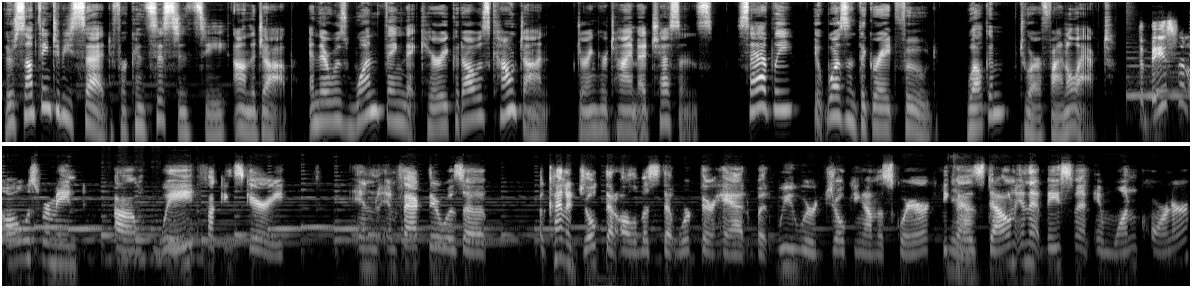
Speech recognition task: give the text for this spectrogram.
There's something to be said for consistency on the job, and there was one thing that Carrie could always count on during her time at Chesson's. Sadly, it wasn't the great food. Welcome to our final act. The basement always remained um, way fucking scary. And in fact, there was a a kind of joke that all of us that worked there had, but we were joking on the square because down in that basement in one corner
